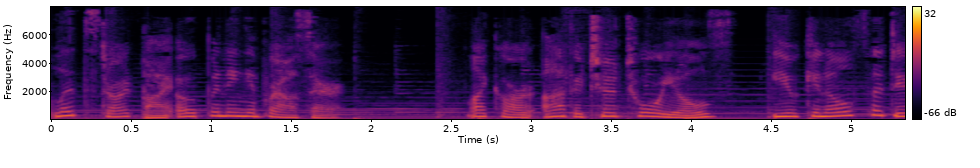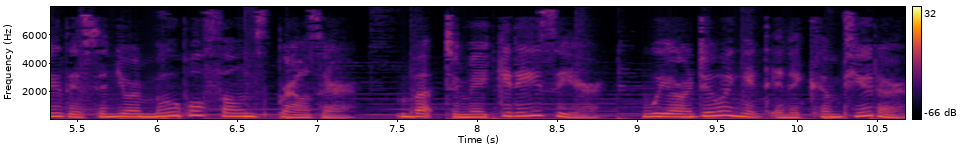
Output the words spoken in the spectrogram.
Let's start by opening a browser. Like our other tutorials, you can also do this in your mobile phone's browser, but to make it easier, we are doing it in a computer.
